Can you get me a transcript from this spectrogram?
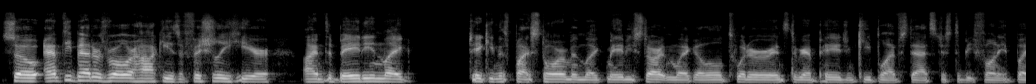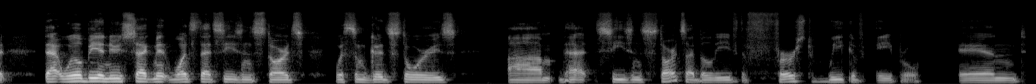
So empty betters roller hockey is officially here. I'm debating like taking this by storm and like maybe starting like a little Twitter or Instagram page and keep live stats just to be funny. But that will be a new segment once that season starts with some good stories. Um, that season starts, I believe, the first week of April. And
